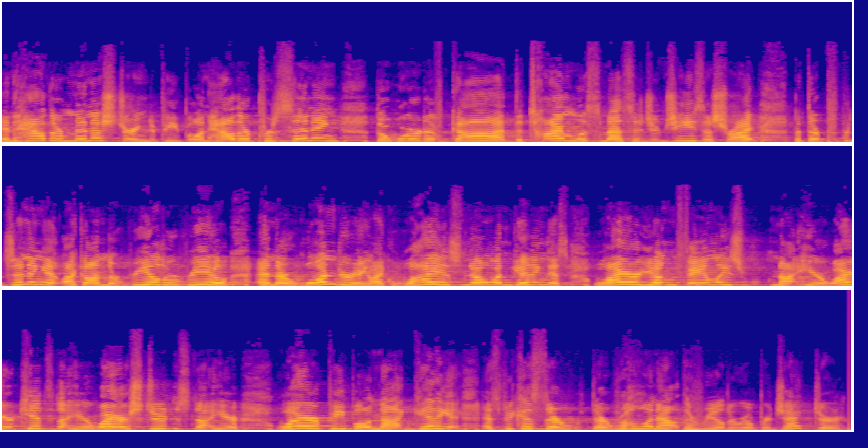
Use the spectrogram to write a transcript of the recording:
and how they're ministering to people and how they're presenting the Word of God, the timeless message of Jesus, right? But they're presenting it like on the reel to reel, and they're wondering, like, why is no one getting this? Why are young families not here? Why are kids not here? Why are students not here? Why are people not getting it? It's because they're, they're rolling out the reel to reel projector.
